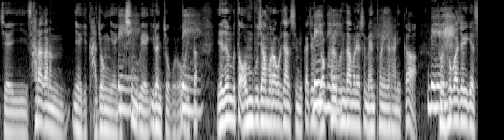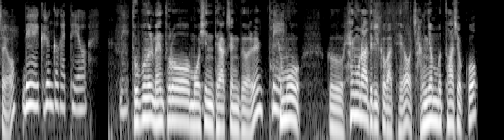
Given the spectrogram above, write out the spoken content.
이제 이 살아가는 얘기, 가족 얘기, 네. 친구 얘기 이런 쪽으로 네. 그러니까 예전부터 엄부자모라고 그러지 않습니까? 지금 네, 역할 분담을 해서 멘토링을 하니까 더 효과적이겠어요. 네, 그런 것 같아요. 두 분을 멘토로 모신 대학생들 너무 그 행운아들일 것 같아요. 작년부터 하셨고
